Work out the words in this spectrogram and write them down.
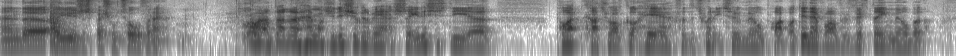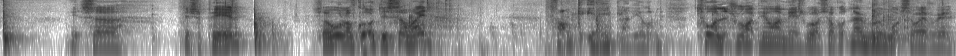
And uh, I'll use a special tool for that. Right, I don't know how much of this you're going to be able to see. This is the uh, pipe cutter I've got here for the 22mm pipe. I did have one for the 15mm, but it's uh, disappeared. So all I've got to decide, if I can get in here, bloody, I've got toilet's right behind me as well, so I've got no room whatsoever here.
